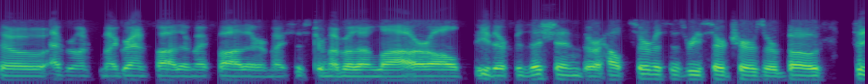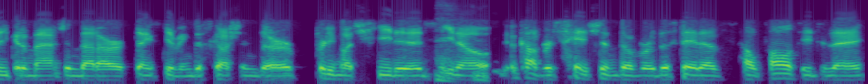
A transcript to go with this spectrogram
So everyone from my grandfather, my father, my sister, my brother-in-law are all either physicians or health services researchers or both. So you could imagine that our Thanksgiving discussions are pretty much heated, you know, conversations over the state of health policy today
